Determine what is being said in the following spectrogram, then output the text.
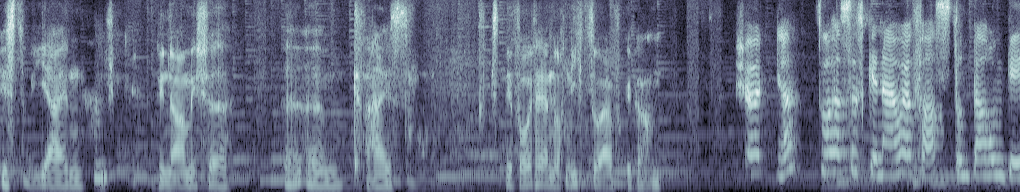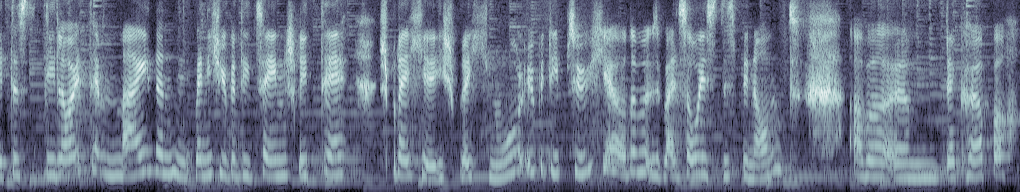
ist wie ein dynamischer äh, ähm, Kreis. Ist mir vorher noch nicht so aufgegangen. Schön, ja, du hast es genau erfasst und darum geht es. Die Leute meinen, wenn ich über die zehn Schritte spreche, ich spreche nur über die Psyche, oder? Weil so ist es benannt. Aber ähm, der Körper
